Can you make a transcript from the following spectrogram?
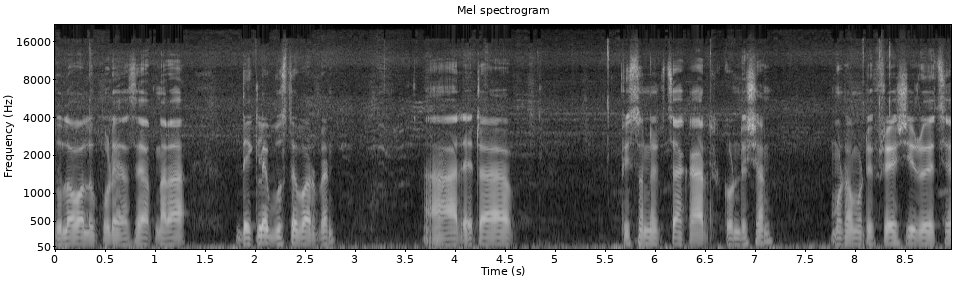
ধুলাবালু পড়ে আছে, আপনারা দেখলে বুঝতে পারবেন। আর এটা পিছনের চাকার কন্ডিশন মোটামুটি ফ্রেশই রয়েছে।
